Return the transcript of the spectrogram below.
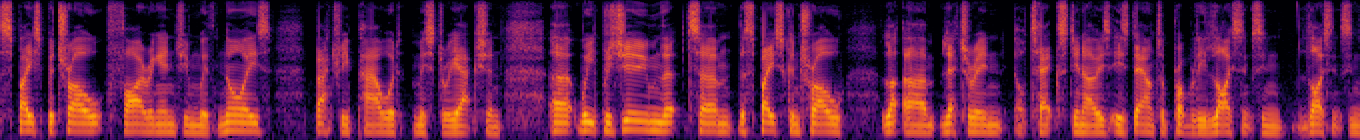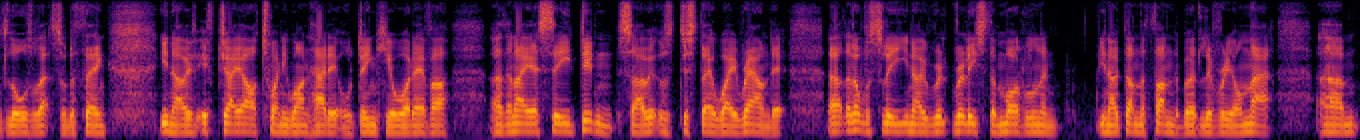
Space Patrol firing engine with noise, battery powered mystery action. Uh, we presume that um, the space control um, lettering or text, you know, is, is down to probably licensing licensing laws or that sort of thing. You know, if, if JR21 had it or Dinky or whatever, uh, then ASC didn't, so it was just their way around it. Uh, that obviously, you know, re- released the model and you know done the Thunderbird livery on that, um,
